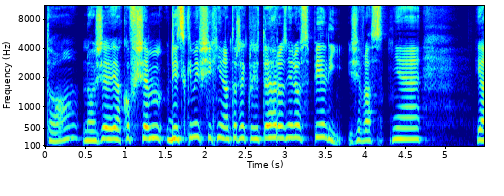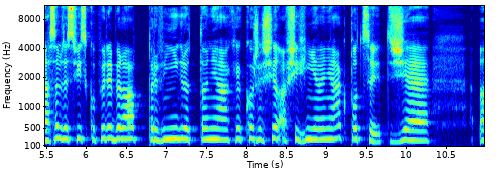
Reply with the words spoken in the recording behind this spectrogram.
to, no, že jako všem, vždycky mi všichni na to řekli, že to je hrozně dospělý, že vlastně já jsem ze své skupiny byla první, kdo to nějak jako řešil a všichni měli nějak pocit, že uh,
